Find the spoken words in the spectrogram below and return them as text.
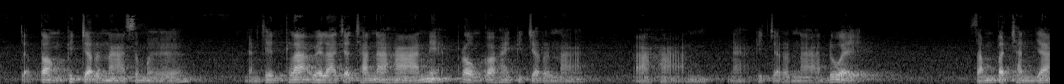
ๆ จะต้องพิจารณาเสมอ อย่างเช่น พระเวลาจะฉันอาหารเนี่ยพระองค์ก็ให้พิจารณาอาหารนะพิจารณาด้วยสัมปชัญญะ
